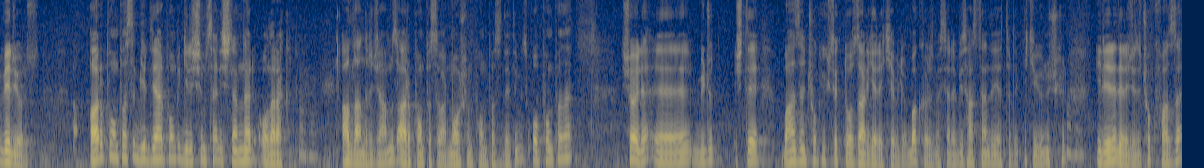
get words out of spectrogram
veriyoruz. Ağrı pompası bir diğer pompa girişimsel işlemler olarak adlandıracağımız ağrı pompası var. Morfin pompası dediğimiz. O pompada şöyle e, vücut işte bazen çok yüksek dozlar gerekebiliyor. Bakıyoruz mesela biz hastanede yatırdık 2 gün 3 gün ileri derecede çok fazla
